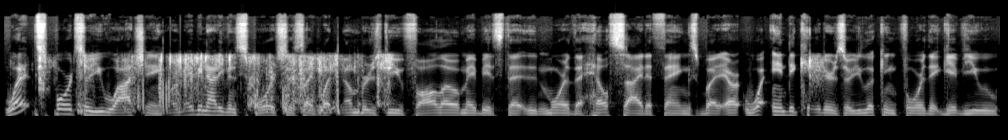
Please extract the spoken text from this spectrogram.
What sports are you watching, or maybe not even sports? Just like what numbers do you follow? Maybe it's the more the health side of things. But are, what indicators are you looking for that give you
